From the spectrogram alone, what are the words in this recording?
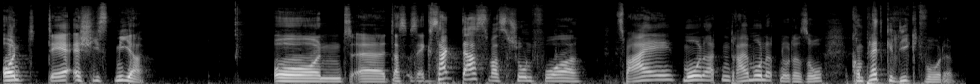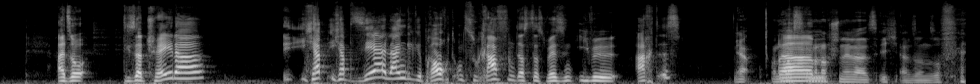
Und der erschießt Mia. Und äh, das ist exakt das, was schon vor zwei Monaten, drei Monaten oder so komplett geleakt wurde. Also dieser Trailer, ich habe ich hab sehr lange gebraucht, um zu raffen, dass das Resident Evil 8 ist. Ja, und du warst ähm, immer noch schneller als ich, also insofern.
